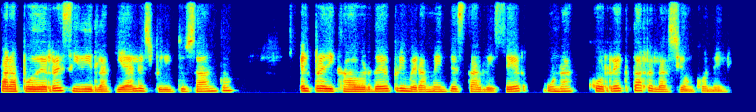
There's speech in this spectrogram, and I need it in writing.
Para poder recibir la guía del Espíritu Santo, el predicador debe primeramente establecer una correcta relación con él,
